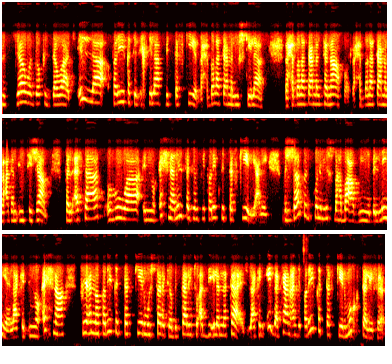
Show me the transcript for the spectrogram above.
نتجاوزه في الزواج إلا طريقة الاختلاف بالتفكير. رح تضلها تعمل مشكلات رح تضلها تعمل تنافر رح تضلها تعمل عدم انسجام. فالأساس هو إنه إحنا ننسجم في طريقة التفكير. يعني مش شرط نكون بنشبه بعض 100% لكن إنه إحنا في عندنا طريقة تفكير مشتركة وبالتالي تؤدي إلى النتائج. لكن إذا كان عندي طريقة تفكير مختلفة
